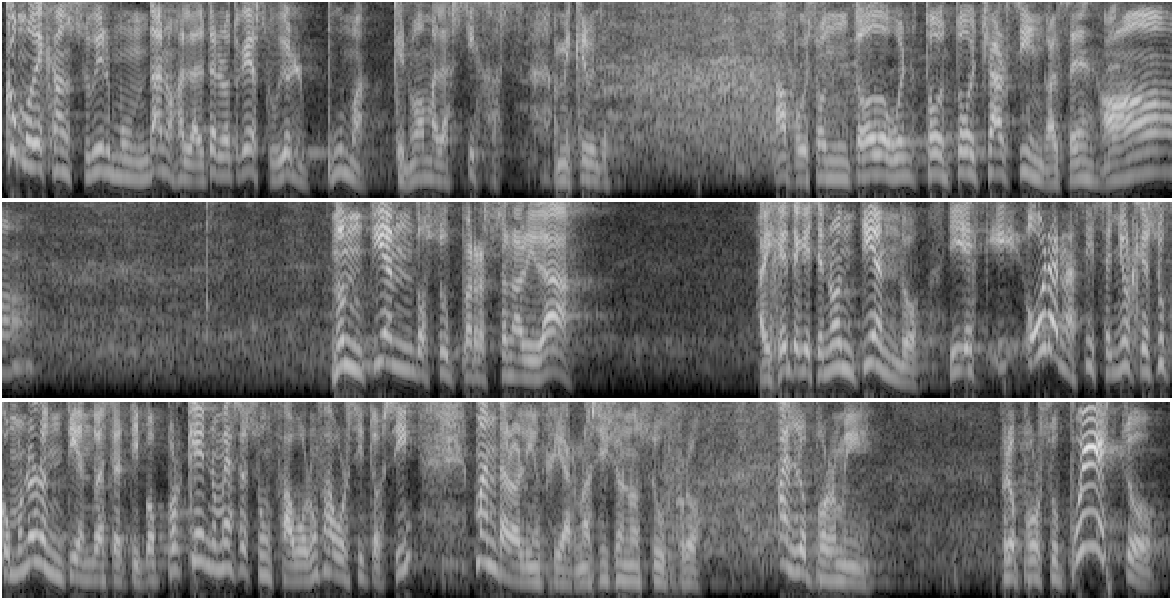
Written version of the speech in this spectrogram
¿Cómo dejan subir mundanos al altar? El otro día subió el Puma, que no ama a las hijas. A mi escrito. Ah, pues son todos buenos, todos todo Charles Singles, ¿eh? Ah. No entiendo su personalidad. Hay gente que dice, no entiendo. Y, oran así, Señor Jesús, como no lo entiendo a este tipo, ¿por qué no me haces un favor, un favorcito así? Mándalo al infierno, así yo no sufro. Hazlo por mí. Pero por supuesto,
